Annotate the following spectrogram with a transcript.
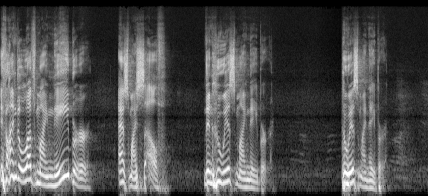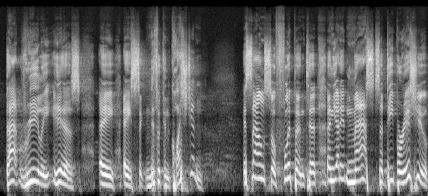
If I'm to love my neighbor as myself, then who is my neighbor? Who is my neighbor? That really is a, a significant question. It sounds so flippant, uh, and yet it masks a deeper issue.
